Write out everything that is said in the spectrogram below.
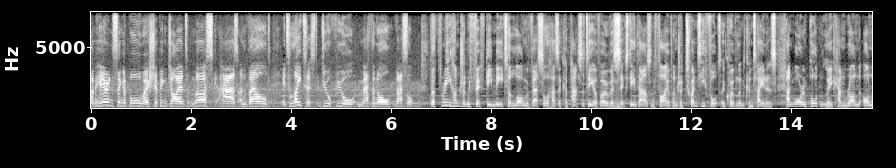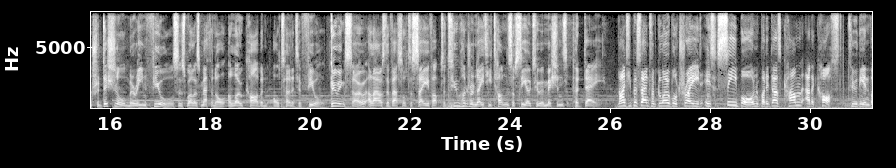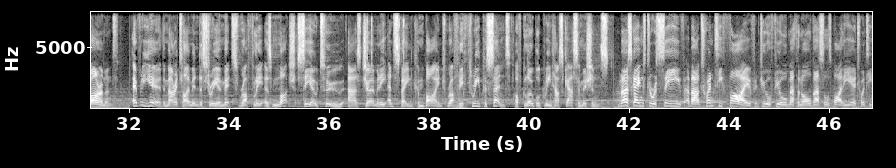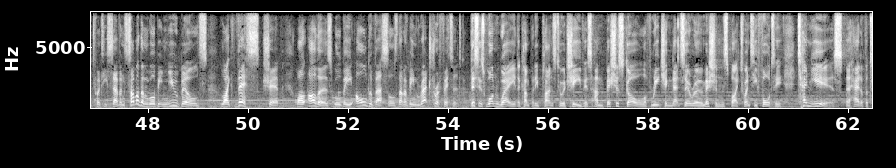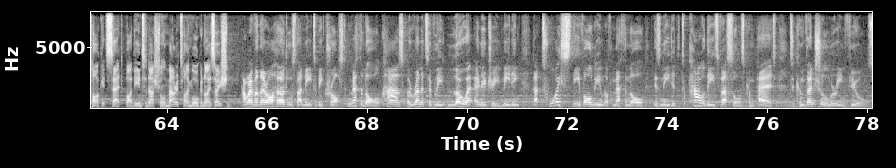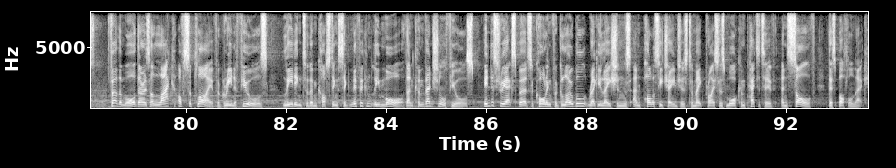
I'm here in Singapore where shipping giant Maersk has unveiled its latest dual fuel methanol vessel. The 350 metre long vessel has a capacity of over 16,520 foot equivalent containers and, more importantly, can run on traditional marine fuels as well as methanol, a low carbon alternative fuel. Doing so allows the vessel to save up to 280 tonnes of CO2 emissions per day. 90% of global trade is seaborne, but it does come at a cost to the environment. Every year, the maritime industry emits roughly as much CO2 as Germany and Spain combined, roughly 3% of global greenhouse gas emissions. Maersk aims to receive about 25 dual fuel methanol vessels by the year 2027. Some of them will be new builds like this ship, while others will be older vessels that have been retrofitted. This is one way the company plans to achieve its ambitious goal of reaching net zero emissions by 2040, 10 years ahead of the target set by the International Maritime Organization. However, there are hurdles that need to be crossed. Methanol has a relatively lower energy, meaning that twice the volume of methanol is needed to power these vessels compared to conventional marine fuels. Furthermore, there is a lack of supply for greener fuels leading to them costing significantly more than conventional fuels. Industry experts are calling for global regulations and policy changes to make prices more competitive and solve this bottleneck.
